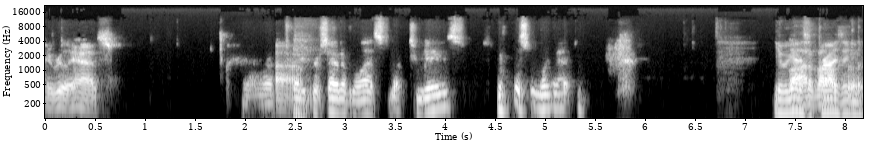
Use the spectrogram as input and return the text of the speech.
It really has. Uh, twenty percent of the last what two days, something like that. Yeah, we got a surprising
